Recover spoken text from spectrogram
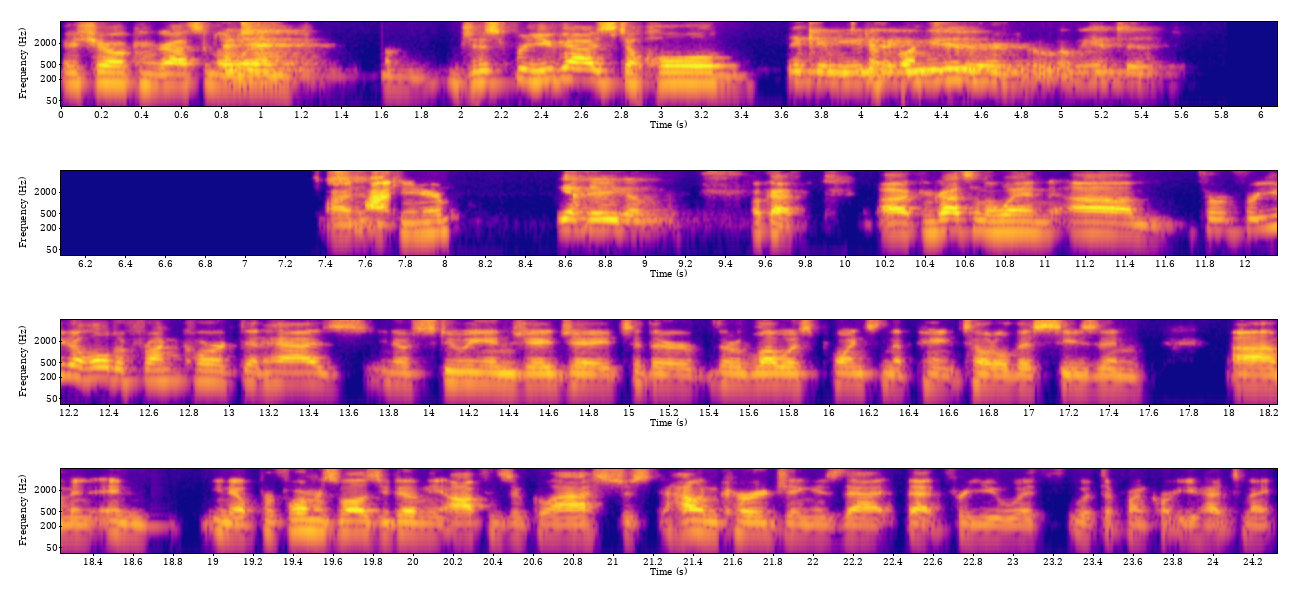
Hey Cheryl, congrats on the Hi, win. Jack. Um, just for you guys to hold, I think you're muted. Are you muted or, we have to? can you hear me? Yeah, there you go. Okay. Uh, congrats on the win. Um, for, for you to hold a front court that has, you know, Stewie and JJ to their, their lowest points in the paint total this season, um, and, and, you know, perform as well as you did on the offensive glass, just how encouraging is that, that for you with, with the front court you had tonight?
